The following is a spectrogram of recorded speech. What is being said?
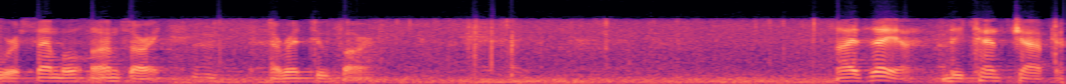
were assembled. I'm sorry, I read too far. Isaiah, the 10th chapter.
